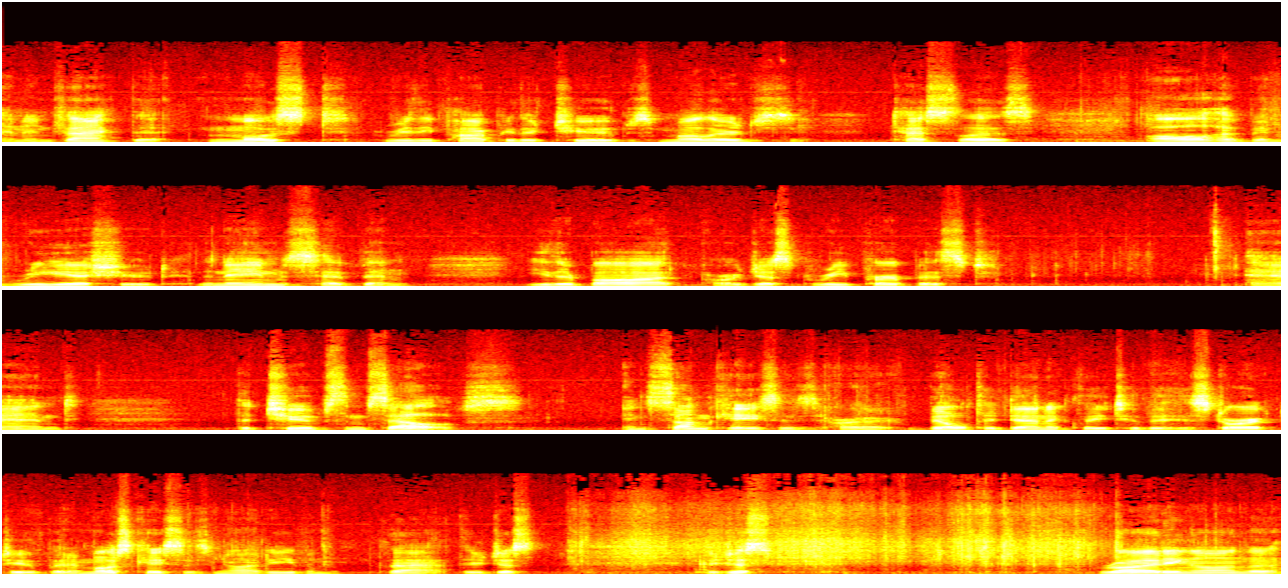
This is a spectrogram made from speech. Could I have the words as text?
And in fact, the most really popular tubes, Mullards, Teslas, all have been reissued. The names have been either bought or just repurposed. And the tubes themselves, in some cases, are built identically to the historic tube, but in most cases not even that. They're just they're just riding on the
